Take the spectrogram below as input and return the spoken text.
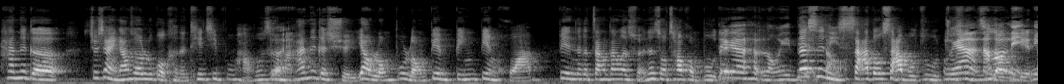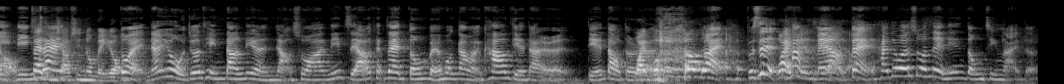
它那个。就像你刚刚说，如果可能天气不好或者什么，它那个雪要融不融，变冰变滑，变那个脏脏的水，那时候超恐怖的。那个很容易，那是你刹都刹不住，就是然后你你你再小心都没用。对，然后因为我就听当地人讲说啊，你只要在东北或干嘛看到跌倒的人，跌倒的人，外国对，不是 外县没有，对他就会说那一定是东京来的，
